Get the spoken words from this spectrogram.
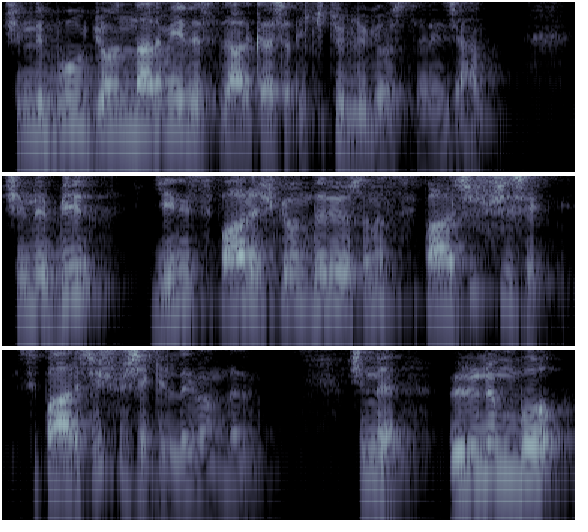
Şimdi bu göndermeyi de size arkadaşlar iki türlü göstereceğim. Şimdi bir yeni sipariş gönderiyorsanız siparişi şu, şek- siparişi şu şekilde gönderin. Şimdi ürünüm bu.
